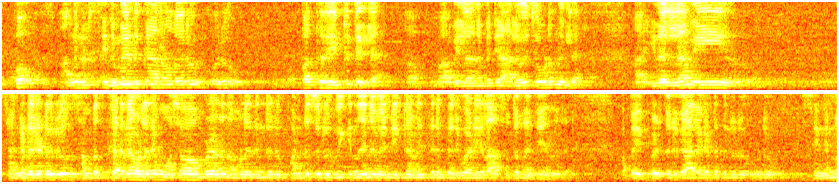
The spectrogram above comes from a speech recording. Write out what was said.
ഇപ്പോൾ അങ്ങനെ ഒരു സിനിമ എടുക്കാനുള്ള ഒരു ഒരു പദ്ധതി ഇട്ടിട്ടില്ല. ഭാവിയിൽ അതിനെപ്പറ്റി ആലോചിച്ചുകൂടുന്നില്ല ഇതെല്ലാം ഈ സംഘടനയുടെ ഒരു സമ്പദ്ഘടന വളരെ മോശമാകുമ്പോഴാണ് നമ്മൾ ഇതിന്റെ ഒരു ഫണ്ട് സ്വരൂപിക്കുന്നതിന് വേണ്ടിയിട്ടാണ് ഇത്തരം പരിപാടികൾ ആസൂത്രണം ചെയ്യുന്നത്. അപ്പോൾ ഇപ്പോഴത്തെ ഒരു കാലഘട്ടത്തിൽ ഒരു ഒരു സിനിമ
